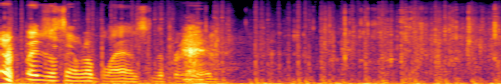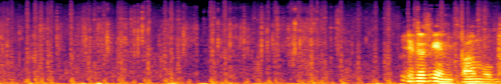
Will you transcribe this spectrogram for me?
Everybody's just having a blast in the parade. You're just getting bumbled.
